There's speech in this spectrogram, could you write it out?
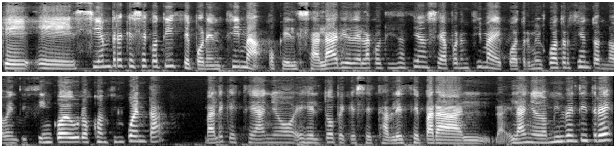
que eh, siempre que se cotice por encima o que el salario de la cotización sea por encima de 4.495 euros con 50, ¿vale? que este año es el tope que se establece para el, año 2023,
